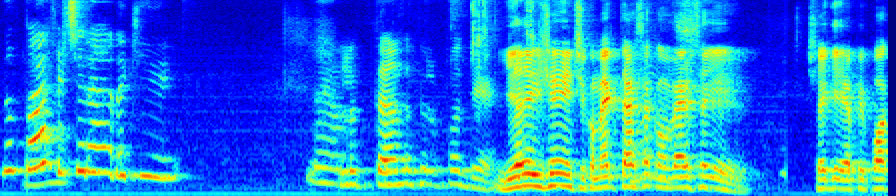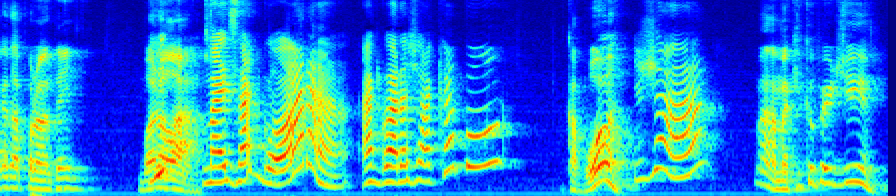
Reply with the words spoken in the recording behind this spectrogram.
Não pode tirar daqui. Não. Lutando pelo poder. E aí, gente, como é que tá essa conversa aí? Cheguei, a pipoca tá pronta, hein? Bora Ih, lá. Mas agora, agora já acabou. Acabou? Já. Ah, mas o que, que eu perdi?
